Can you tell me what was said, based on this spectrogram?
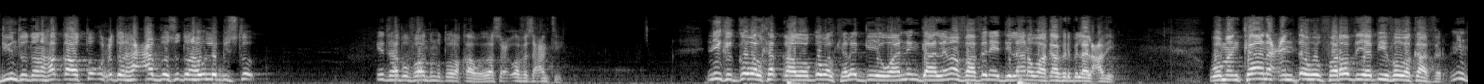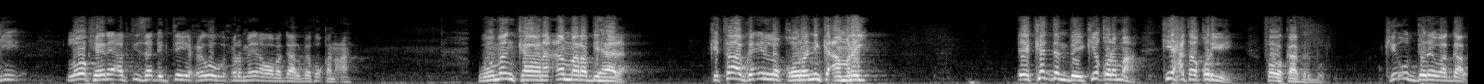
diintu doona ha qaato wuxuu doona ha cabo doona ha u labisto idhabu fa antum tulaqaa wey waa fasaxantii ninkii gobol ka qaado gobol kala geeya waa nin gaalnimo faafinaya dilaana waa kaafir billahi alcadiim. Waman kaana cindahu faradya bihi fahuwa kaafir. Ninkii loo keenay agtiisa dhigtay xoogo xurmeyna waaba gaal bay ku qancaan. Waman kaana amara bi hada kitaabka in la qoro ninka amray ee ka dambeeyey kii qora maaha kii xataa qor yidhi fahuwa kaafir buuri. Kii u diray waa gaal.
